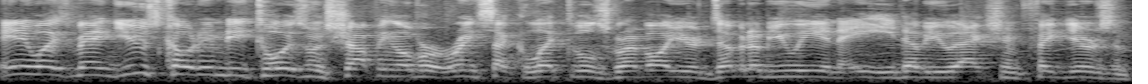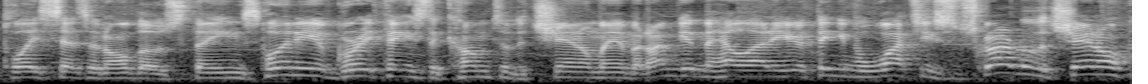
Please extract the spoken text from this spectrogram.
anyways, man, use code MD Toys when shopping over at Ringside Collectibles. Grab all your WWE and AEW action figures and playsets and all those things. Plenty of great things to come to the channel, man, but I'm getting the hell out of here. Thank you for watching. Subscribe to the channel.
